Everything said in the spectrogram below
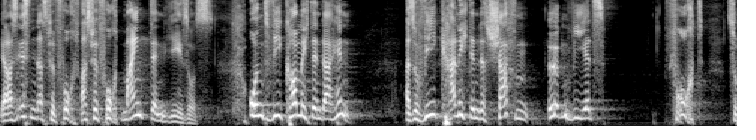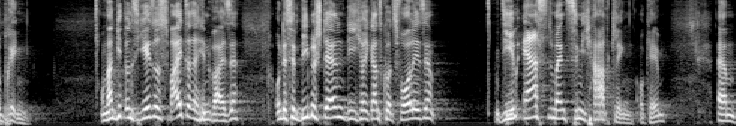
ja, was ist denn das für Frucht? Was für Frucht meint denn Jesus? Und wie komme ich denn dahin? Also wie kann ich denn das schaffen, irgendwie jetzt Frucht zu bringen? Und dann gibt uns Jesus weitere Hinweise. Und es sind Bibelstellen, die ich euch ganz kurz vorlese, die im ersten Moment ziemlich hart klingen, okay? Ähm,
